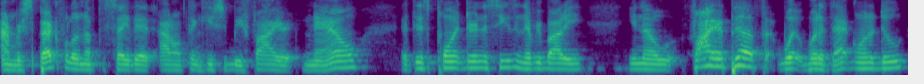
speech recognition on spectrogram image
I'm respectful enough to say that I don't think he should be fired now at this point during the season. Everybody, you know, fire Pep. What what is that going to do?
